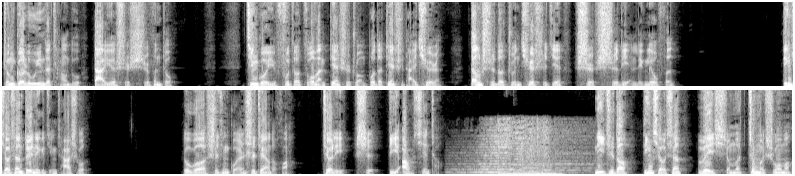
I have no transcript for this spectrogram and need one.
整个录音的长度大约是十分钟。经过与负责昨晚电视转播的电视台确认，当时的准确时间是十点零六分。丁小山对那个警察说：“如果事情果然是这样的话，这里是第二现场。你知道丁小山为什么这么说吗？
